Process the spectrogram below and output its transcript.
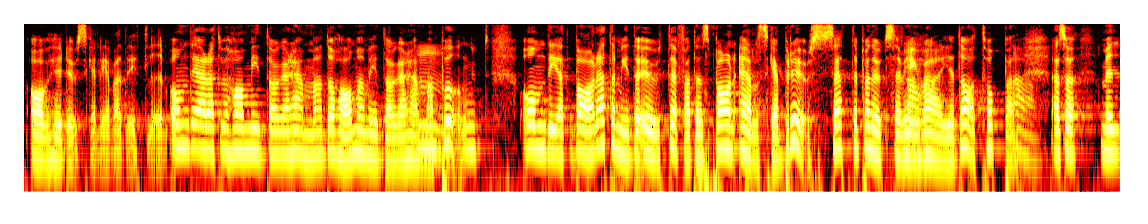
av hur du ska leva ditt liv. Om det är att du har middagar hemma, då har man middagar hemma, mm. punkt. Om det är att bara äta middag ute för att ens barn älskar brus, sätt det på en uteservering ja. varje dag, toppen. Ja. Alltså, men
